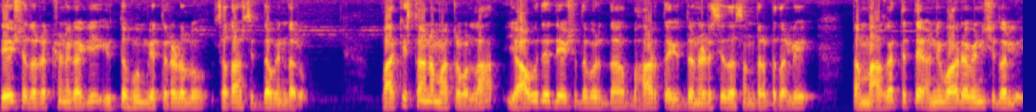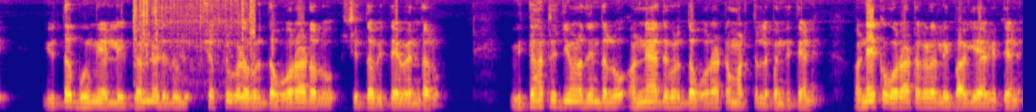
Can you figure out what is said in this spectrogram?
ದೇಶದ ರಕ್ಷಣೆಗಾಗಿ ಯುದ್ಧಭೂಮಿಗೆ ತೆರಳಲು ಸದಾ ಸಿದ್ಧವೆಂದರು. ಪಾಕಿಸ್ತಾನ ಮಾತ್ರವಲ್ಲ, ಯಾವುದೇ ದೇಶದ ವಿರುದ್ಧ ಭಾರತ ಯುದ್ಧ ನಡೆಸಿದ ಸಂದರ್ಭದಲ್ಲಿ ತಮ್ಮ ಅಗತ್ಯತೆ ಅನಿವಾರ್ಯವೆನಿಸಿದಲ್ಲಿ ಯುದ್ಧ ಭೂಮಿಯಲ್ಲಿ ಗನ್ ಹಿಡಿದು ಶತ್ರುಗಳ ವಿರುದ್ಧ ಹೋರಾಡಲು ಸಿದ್ಧವಿದ್ದೇವೆಂದರು. ವಿದ್ಯಾರ್ಥಿ ಜೀವನದಿಂದಲೂ ಅನ್ಯಾಯದ ವಿರುದ್ಧ ಹೋರಾಟ ಮಾಡುತ್ತಲೇ ಬಂದಿದ್ದೇನೆ. ಅನೇಕ ಹೋರಾಟಗಳಲ್ಲಿ ಭಾಗಿಯಾಗಿದ್ದೇನೆ.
